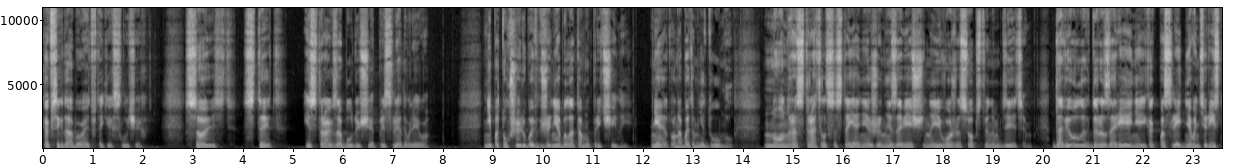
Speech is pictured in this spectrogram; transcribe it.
как всегда бывает в таких случаях. Совесть, стыд и страх за будущее преследовали его. Непотухшая любовь к жене была тому причиной. Нет, он об этом не думал, но он растратил состояние жены, завещанное его же собственным детям, довел их до разорения и, как последний авантюрист,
